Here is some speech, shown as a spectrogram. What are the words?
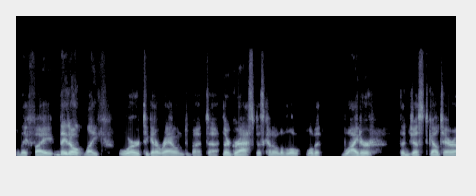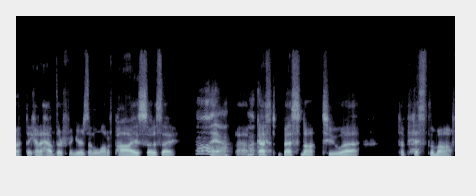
they fight. They don't like word to get around, but uh, their grasp is kind of a little, little bit wider than just Galterra. They kind of have their fingers in a lot of pies, so to say. Oh yeah. Uh, Okay. Best, best not to uh, to piss them off,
